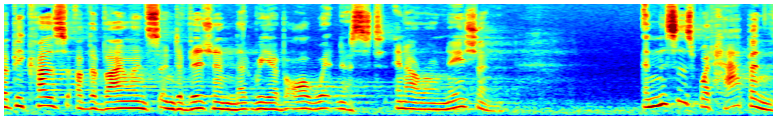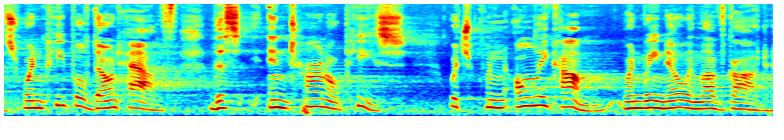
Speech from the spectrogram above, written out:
but because of the violence and division that we have all witnessed in our own nation. And this is what happens when people don't have this internal peace which can only come when we know and love God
